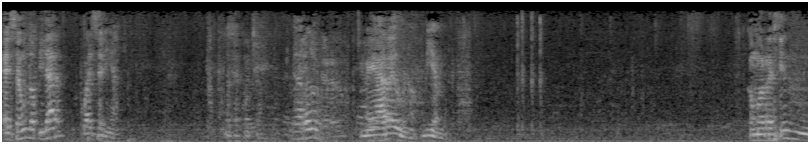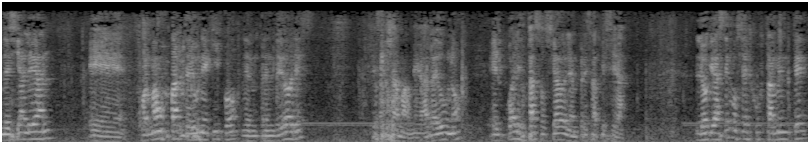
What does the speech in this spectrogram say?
El segundo pilar, ¿cuál sería? Los escucho. Mega uno, bien. Como recién decía Lean, eh, formamos parte de un equipo de emprendedores que se llama Mega Red 1, el cual está asociado a la empresa PCA. Lo que hacemos es justamente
